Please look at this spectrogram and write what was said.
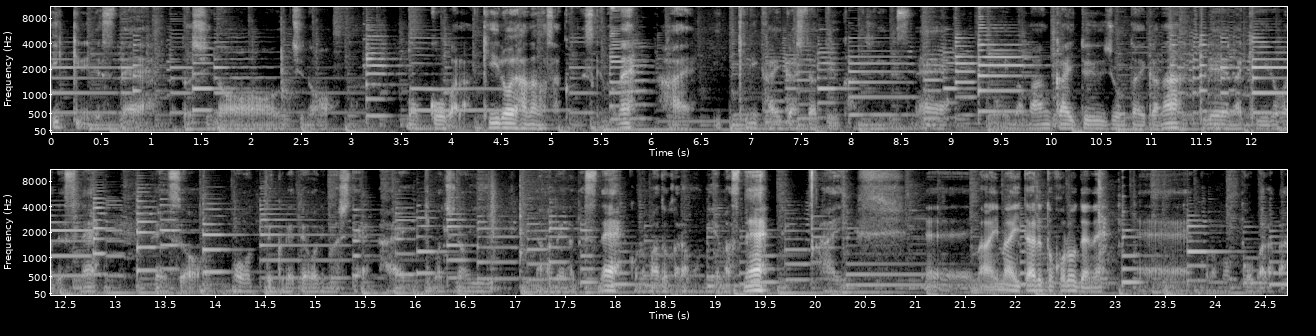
た、一気にですね、私のうちの木工バラ、黄色い花が咲くんですけどね、はい、一気に開花したという感じでですね、もう今満開という状態かな、綺麗な黄色がですね、フェンスを覆ってくれておりまして、はい、気持ちのいい眺めがですね、この窓からも見えますね。まあ、今至る所でね、えー、この木工バラが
